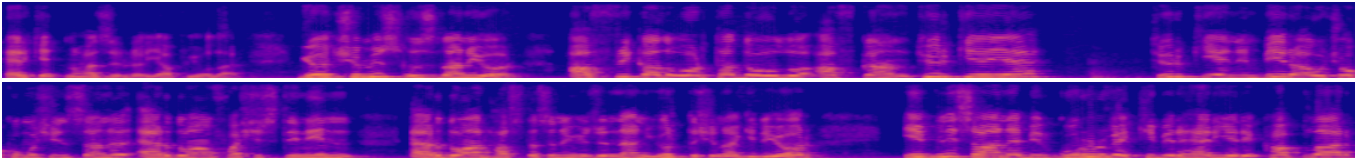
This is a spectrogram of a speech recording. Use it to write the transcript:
terk etme hazırlığı yapıyorlar. Göçümüz hızlanıyor. Afrikalı, Orta Doğulu, Afgan Türkiye'ye Türkiye'nin bir avuç okumuş insanı Erdoğan faşistinin, Erdoğan hastasının yüzünden yurt dışına gidiyor. İblisane bir gurur ve kibir her yeri kaplar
